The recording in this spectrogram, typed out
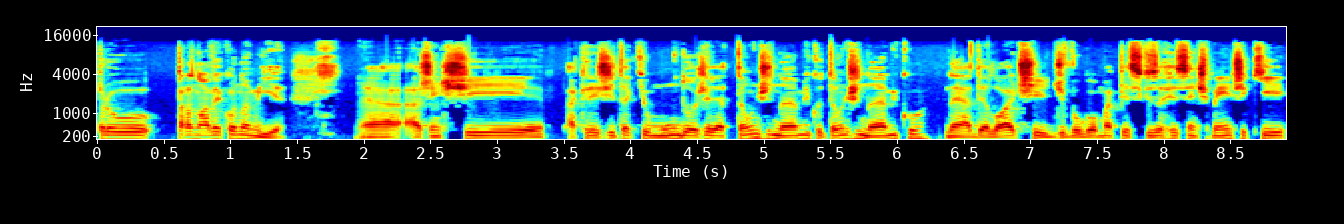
para a nova economia. Uh, a gente acredita que o mundo hoje é tão dinâmico, tão dinâmico. Né? A Deloitte divulgou uma pesquisa recentemente que,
